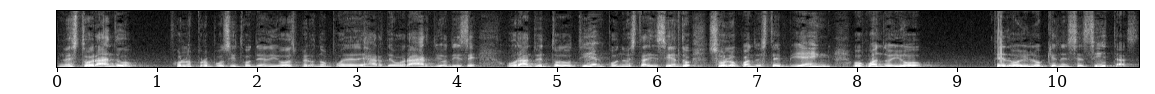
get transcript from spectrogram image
no está orando con los propósitos de Dios, pero no puede dejar de orar. Dios dice, orando en todo tiempo. No está diciendo solo cuando estés bien o cuando yo te doy lo que necesitas.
